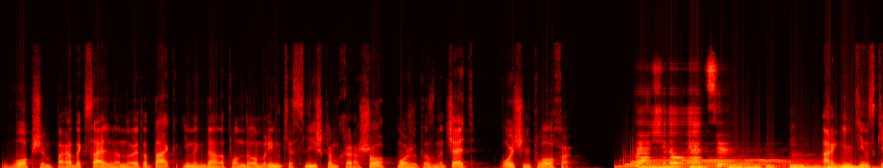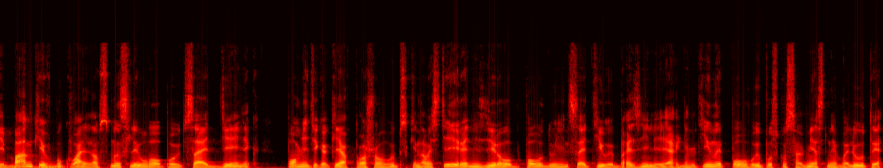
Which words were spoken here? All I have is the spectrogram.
В общем, парадоксально, но это так. Иногда на фондовом рынке слишком хорошо может означать очень плохо. Аргентинские банки в буквальном смысле лопаются от денег. Помните, как я в прошлом выпуске новостей иронизировал по поводу инициативы Бразилии и Аргентины по выпуску совместной валюты?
